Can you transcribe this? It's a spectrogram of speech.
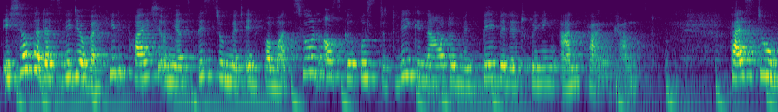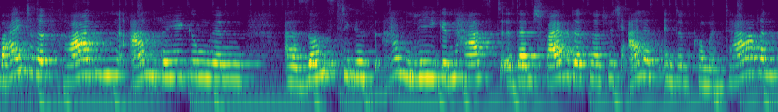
Ich hoffe, das Video war hilfreich und jetzt bist du mit Informationen ausgerüstet, wie genau du mit Baby Twinning anfangen kannst. Falls du weitere Fragen, Anregungen, äh, sonstiges Anliegen hast, dann schreibe das natürlich alles in den Kommentaren.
